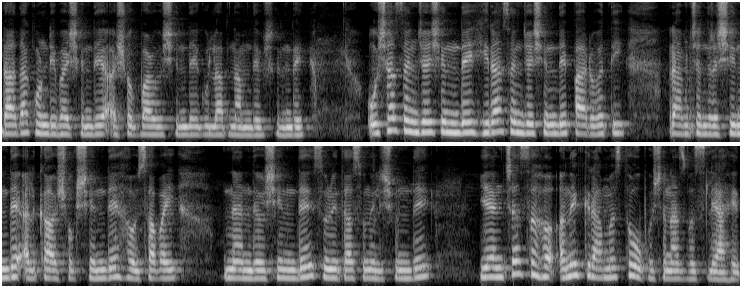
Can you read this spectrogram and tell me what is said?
दादा कोंडीबा शिंदे अशोक बाळू शिंदे गुलाब नामदेव शिंदे ओशा संजय शिंदे हिरा संजय शिंदे पार्वती रामचंद्र शिंदे अलका अशोक शिंदे हौसाबाई ज्ञानदेव शिंदे सुनीता सुनील शिंदे यांच्यासह अनेक ग्रामस्थ उपोषणास बसले आहेत.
